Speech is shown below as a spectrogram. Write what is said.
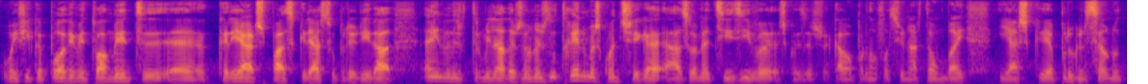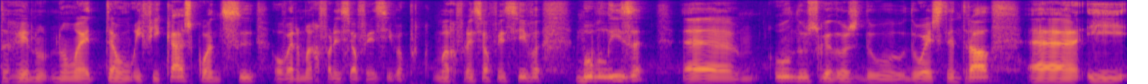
O Benfica pode eventualmente uh, criar espaço, criar superioridade em determinadas zonas do terreno, mas quando chega à zona decisiva as coisas acabam por não funcionar tão bem e acho que a progressão no terreno não é tão eficaz quando se houver uma referência ofensiva, porque uma referência ofensiva mobiliza uh, um dos jogadores do, do eixo central uh, e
